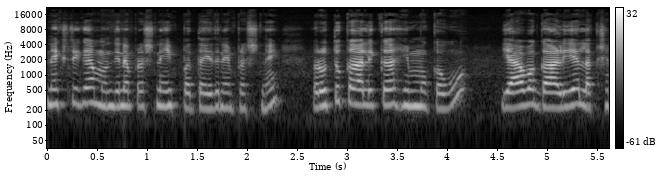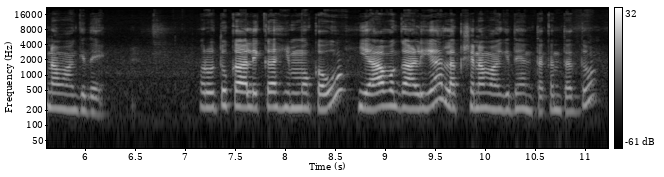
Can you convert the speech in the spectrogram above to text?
ನೆಕ್ಸ್ಟ್ ಈಗ ಮುಂದಿನ ಪ್ರಶ್ನೆ, ಇಪ್ಪತ್ತೈದನೇ ಪ್ರಶ್ನೆ. ಋತುಕಾಲಿಕ ಹಿಮ್ಮುಖವು ಯಾವ ಗಾಳಿಯ ಲಕ್ಷಣವಾಗಿದೆ? ಋತುಕಾಲಿಕ ಹಿಮ್ಮುಖವು ಯಾವ ಗಾಳಿಯ ಲಕ್ಷಣವಾಗಿದೆ ಅಂತಕ್ಕಂಥದ್ದು.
